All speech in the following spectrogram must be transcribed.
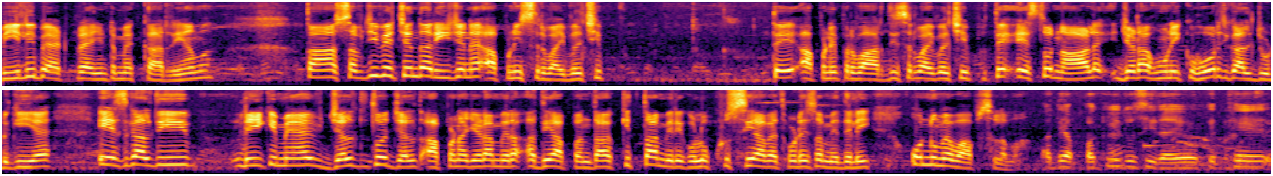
ਬੀਲੀ ਬੈਟ ਪ੍ਰੈਜ਼ੈਂਟ ਮੈਂ ਕਰ ਰਿਹਾ ਵਾਂ। ਤਾਂ ਸਬਜ਼ੀ ਵੇਚਣ ਦਾ ਰੀਜਨ ਹੈ ਆਪਣੀ ਸਰਵਾਈਵਲਸ਼ਿਪ ਤੇ ਆਪਣੇ ਪਰਿਵਾਰ ਦੀ ਸਰਵਾਈਵਲਸ਼ਿਪ ਤੇ ਇਸ ਤੋਂ ਨਾਲ ਜਿਹੜਾ ਹੁਣ ਇੱਕ ਹੋਰ ਗੱਲ ਜੁੜ ਗਈ ਹੈ, ਇਸ ਗੱਲ ਦੀ ਲਈ ਕਿ ਮੈਂ ਜਲਦ ਤੋਂ ਜਲਦ ਆਪਣਾ ਜਿਹੜਾ ਮੇਰਾ ਅਧਿਆਪਨ ਦਾ ਕਿੱਤਾ ਮੇਰੇ ਕੋਲੋਂ ਖੁੱਸਿਆ ਹੋਇਆ ਥੋੜੇ ਸਮੇਂ ਦੇ ਲਈ ਉਹਨੂੰ ਮੈਂ ਵਾਪਸ ਲਵਾਂ। ਅਧਿਆਪਕ ਹੀ ਤੁਸੀਂ ਰਹੇ ਹੋ? ਕਿੱਥੇ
